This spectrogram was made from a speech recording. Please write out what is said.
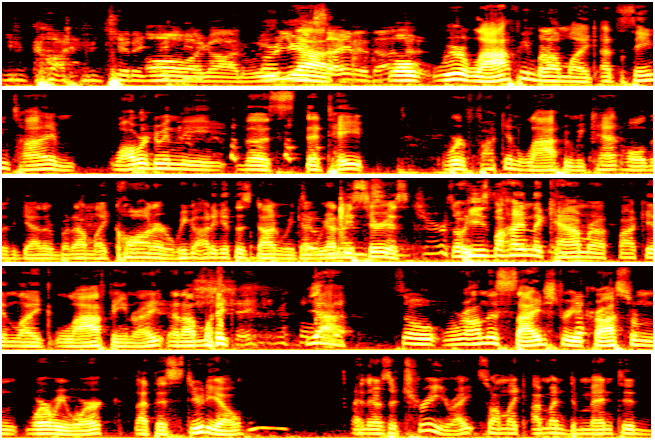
"You've got to be kidding oh me"? Oh my god! We, Or are you yeah. excited? That- Well, we were laughing, but I'm like, at the same time, while we're doing the the the tape, we're fucking laughing. We can't hold it together. But I'm like, Connor, we got to get this done. We got we got to be serious. So he's behind the camera, fucking like laughing, right? And I'm like, Shaking a little yeah. So we're on this side street across from where we work at this studio. And there's a tree, right? So I'm like, I'm a demented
